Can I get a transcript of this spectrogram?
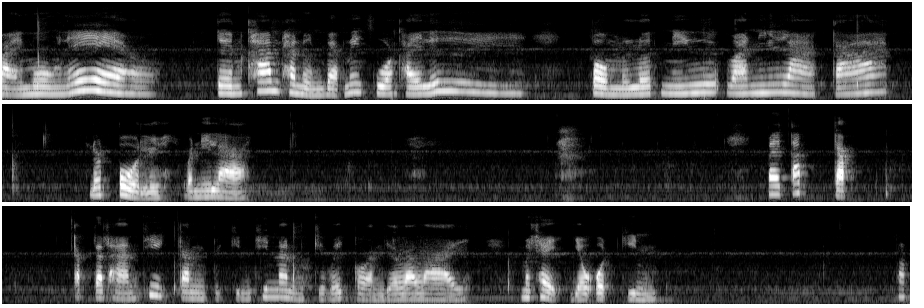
บ่ายโมงแล้ว เดินข้ามถนนแบบไม่กลัวใครเลยผมรถนี้วานิลาการ์ดรถโปรดเลยวานิลา ไปกับ กับสถานที่กันไปกินที่นั่นเก็บไว้ก่อนเดี๋ยวละลาย ไม่ใช่ เดี๋ยวอดกิน ปรับ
